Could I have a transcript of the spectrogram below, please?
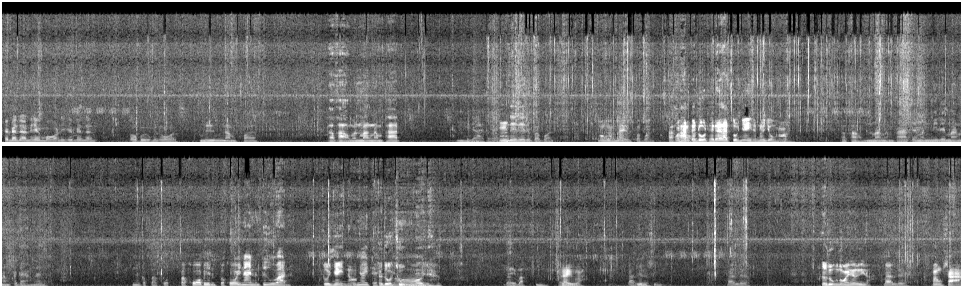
แค่แม่นันแห้งหมอนี่แค่แม่นันตัวเบื่อมันโอ้ยมือมันหนำฟ้าปลาขาวมันมักหนำพัดไม่ได้แต่ว่าเด้เด้เด้ปลาบอลมองน้ำไหลปลาบอลปลามันขาหัวนกระโดดให้ได้ละตัวใหญ่ฉันน้อยหยงเนาะ ปลาขาวมันมักหนำพัดได้มันมีได้มักหนำกระดางได้นั่นกับปรากฏปลาคอไปเห็นปลาคออีนายนั่นตือว่าน ตัวใหญ่เนาะตัวใหญ่แท้กระโดดสูงน้อยเลยใหญ่ปะใช่ว่ะบ้านเลยืยนสิงบ้านเลยแล้วลุงหน่อยนั่นนี่นะบ้านเลยไม่ต้องสาง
